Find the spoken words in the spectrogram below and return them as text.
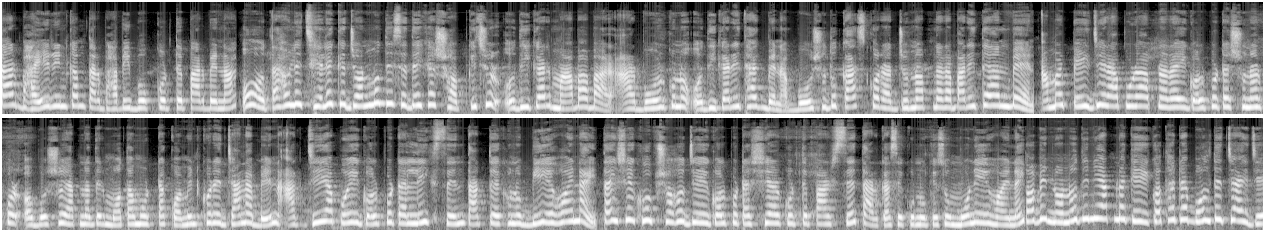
তার ভাইয়ের ইনকাম তার ভাবি ভোগ করতে পারবে না? ও, তাহলে ছেলেকে জন্ম দিছে দেখে সবকিছুর অধিকার মা বাবার, আর বউর কোনো অধিকারই থাকবে না। বউ শুধু কাজ করার জন্য আপনারা বাড়িতে আনবেন। আমার পেজের আপুরা, আপনারা এই গল্পটা শোনার পর অবশ্যই আপনাদের মতামতটা কমেন্ট করে জানাবেন। আর যে আপু এই গল্পটা লিখছেন, তার তো এখনও বিয়ে হয় নাই। তাই সে খুব সহজে এই গল্পটা শেয়ার করতে পারছে। তার কাছে কোনো কিছু মনেই হয় নাই। তবে ননদিনী আপনাকে এই কথাটা বলতে চাই যে,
